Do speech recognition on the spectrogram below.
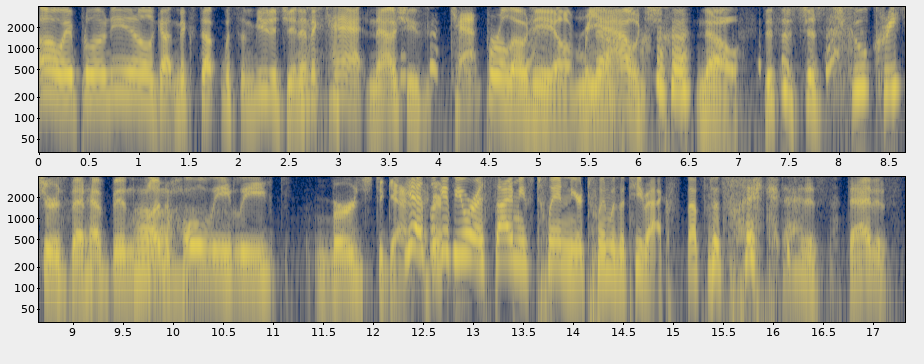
Oh, April O'Neil got mixed up with some mutagen and a cat. Now she's Cat Pearl O'Neil. Meowch. No. This is just two creatures that have been oh. unholily merged together. Yeah, it's like if you were a Siamese twin and your twin was a T Rex. That's what it's like. that is that is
